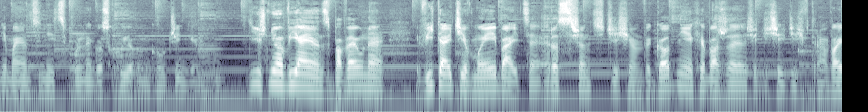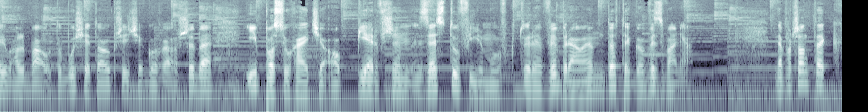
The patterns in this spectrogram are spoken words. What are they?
nie mający nic wspólnego z chujowym coachingiem. Już nie owijając bawełnę, witajcie w mojej bajce. Rozsiądźcie się wygodnie, chyba że siedzicie gdzieś w tramwaju albo autobusie, to oprzyjcie głowę o szybę i posłuchajcie o pierwszym ze stu filmów, które wybrałem do tego wyzwania. Na początek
